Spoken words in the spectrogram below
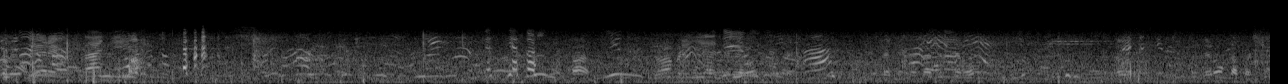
Чотири, останній. Добре, є. Тренировка пошла.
